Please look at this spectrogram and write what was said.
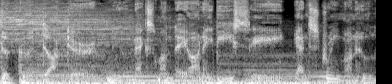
The Good Doctor, new next Monday on ABC and stream on Hulu.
